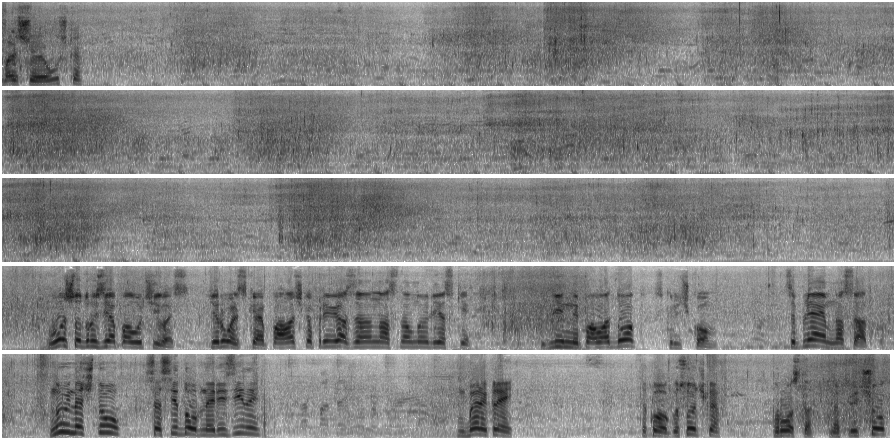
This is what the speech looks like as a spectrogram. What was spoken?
Большое ушко. Вот что, друзья, получилось. Тирольская палочка привязана на основной леске. Длинный поводок с крючком. Цепляем насадку. Ну и начну со съедобной резины. Береклей. Такого кусочка. Просто на крючок.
